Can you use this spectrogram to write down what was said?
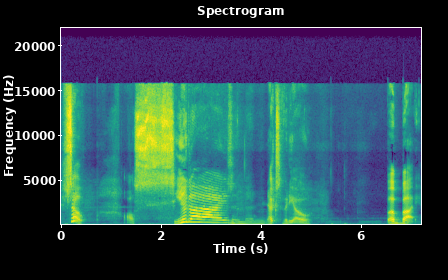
So, I'll see you guys in the next video. Bye-bye.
